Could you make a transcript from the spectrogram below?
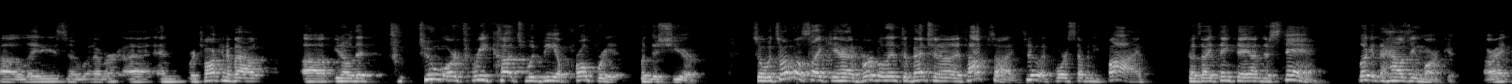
uh, ladies or whatever. Uh, and we're talking about uh, you know that t- two or three cuts would be appropriate for this year. So it's almost like you had verbal intervention on the top side too at 475 because I think they understand. Look at the housing market. All right.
